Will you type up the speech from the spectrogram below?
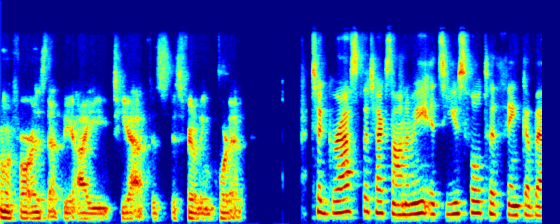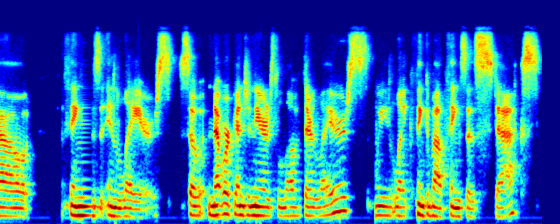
from afar is that the IETF is, is fairly important. To grasp the taxonomy, it's useful to think about things in layers. So network engineers love their layers. We like think about things as stacks.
